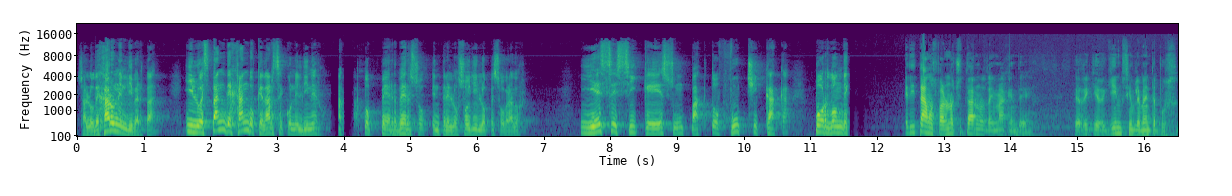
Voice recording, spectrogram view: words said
O sea, lo dejaron en libertad y lo están dejando quedarse con el dinero. Pacto perverso entre Lozoya y López Obrador. Y ese sí que es un pacto fuchicaca por donde... Editamos para no chutarnos la imagen de, de Ricky Riquín, simplemente pues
